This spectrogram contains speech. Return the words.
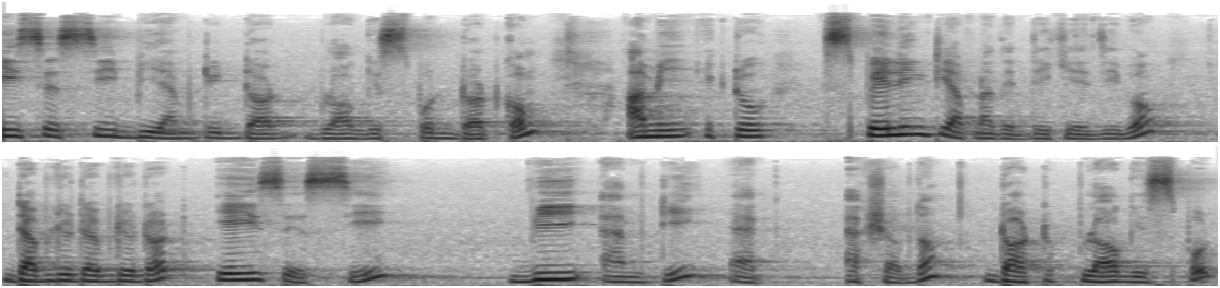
HSC BMT dot blogspot dot com আমি একটু স্পেলিংটি আপনাদের দেখিয়ে দিব W W dot HSC BMT এক এক শব্দ dot blogspot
